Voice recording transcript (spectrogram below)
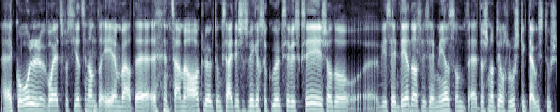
äh, Goal, wo jetzt passiert sind an der EM, werden zusammen angeschaut und gesagt, ist es wirklich so gut gewesen, wie es gesehen oder äh, wie sehen ihr das, wie sehen wir es? Und äh, das ist natürlich lustig, der Austausch.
